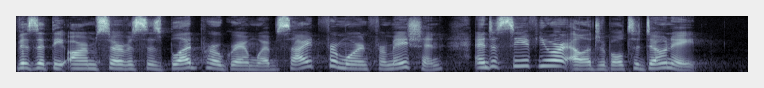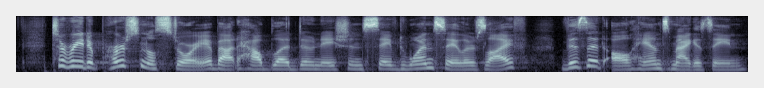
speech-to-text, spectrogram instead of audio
Visit the Armed Services Blood Program website for more information and to see if you are eligible to donate. To read a personal story about how blood donation saved one sailor's life, visit All Hands Magazine.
